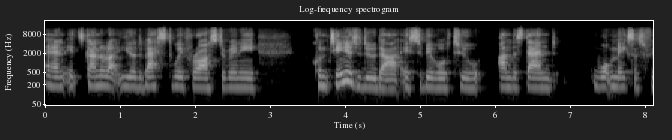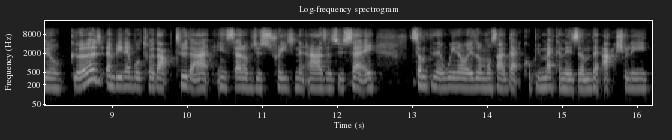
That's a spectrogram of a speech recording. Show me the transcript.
and it's kind of like you know the best way for us to really continue to do that is to be able to understand what makes us feel good and being able to adapt to that instead of just treating it as as you say something that we know is almost like that coping mechanism that actually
